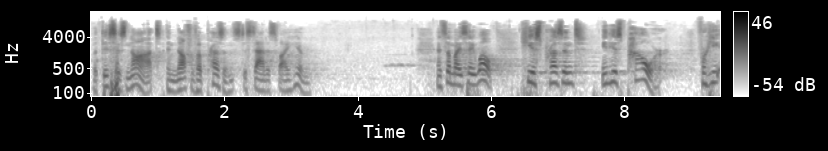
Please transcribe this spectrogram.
But this is not enough of a presence to satisfy Him. And some might say, well, He is present in His power, for He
